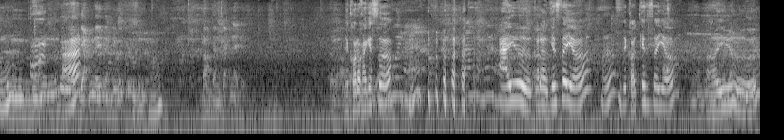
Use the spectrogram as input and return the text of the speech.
응? này 이제 걸어가겠어? 아유 걸어오겠어요? 어? 이제 걷겠어요? 아유.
